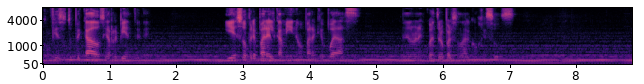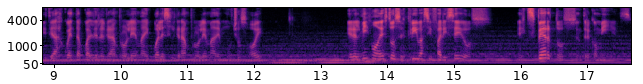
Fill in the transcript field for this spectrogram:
Confiesa tus pecados y arrepiéntete. Y eso prepara el camino para que puedas tener un encuentro personal con Jesús. Y te das cuenta cuál era el gran problema y cuál es el gran problema de muchos hoy era el mismo de estos escribas y fariseos, expertos, entre comillas.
